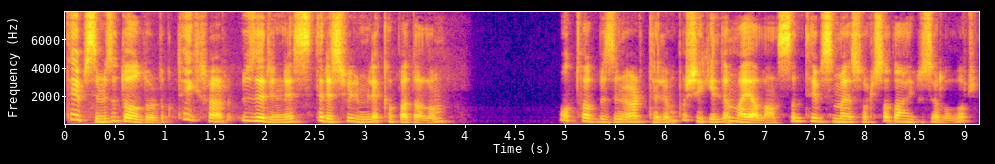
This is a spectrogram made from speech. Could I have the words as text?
Tepsimizi doldurduk. Tekrar üzerine streç film ile kapatalım. Mutfak bezini örtelim. Bu şekilde mayalansın. Tepsi mayası olursa daha güzel olur.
